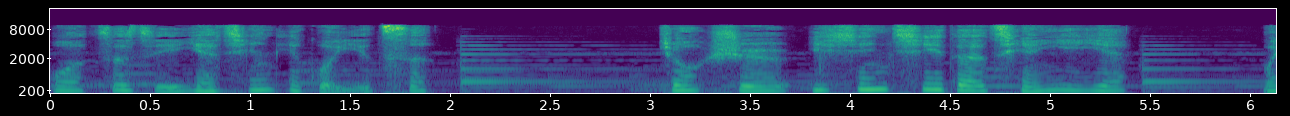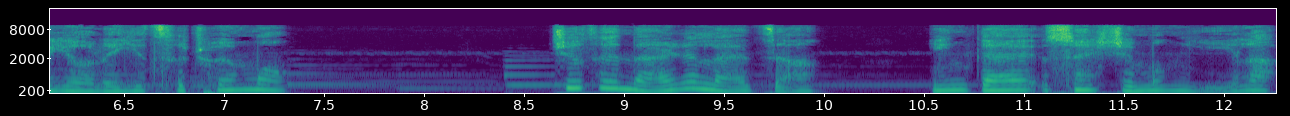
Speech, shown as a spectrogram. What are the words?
我自己也经历过一次，就是一星期的前一夜，我有了一次春梦。就在男人来讲，应该算是梦遗了。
